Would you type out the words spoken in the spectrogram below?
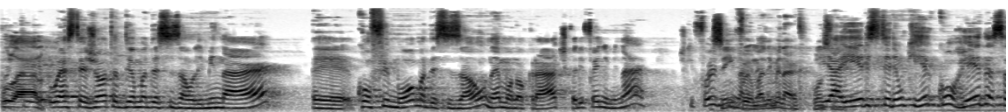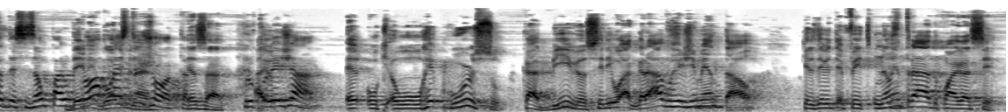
Pularam. O STJ deu uma decisão liminar, é, confirmou uma decisão né, monocrática, ali foi liminar? Acho que foi Sim, liminar, foi uma né? liminar. E aí eles teriam que recorrer dessa decisão para o Denegou próprio STJ. Exato. Para o colegiado. é, o, o recurso cabível seria o agravo regimental que eles devem ter feito e não entrado com HC.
